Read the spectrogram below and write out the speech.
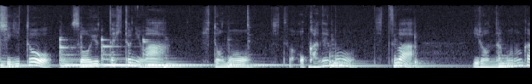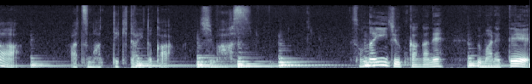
思議とそういった人には人も実はお金も実はいろんなものが集まってきたりとかします。そんないい循環がね生まれて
